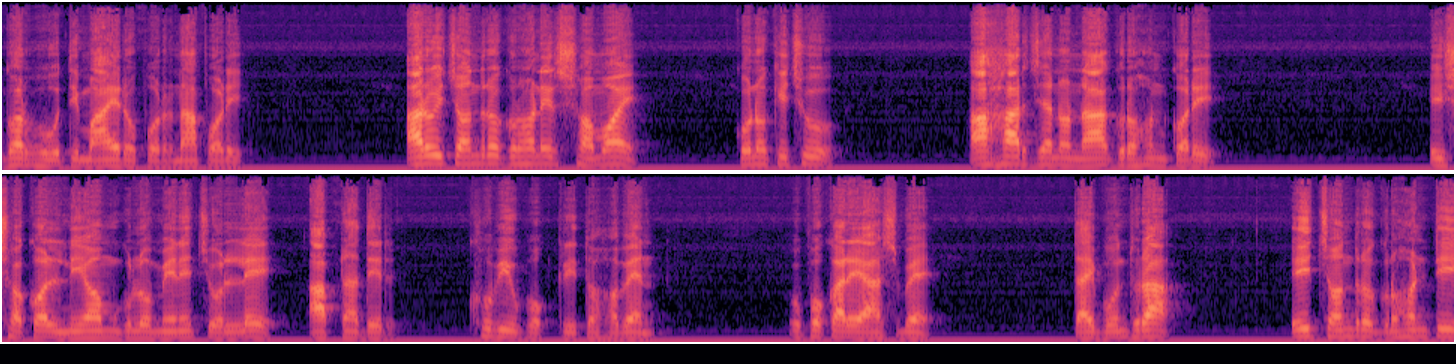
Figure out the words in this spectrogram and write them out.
গর্ভবতী মায়ের ওপর না পড়ে। আর ওই চন্দ্রগ্রহণের সময় কোনো কিছু আহার যেন না গ্রহণ করে। এই সকল নিয়মগুলো মেনে চললে আপনাদের খুবই উপকৃত হবেন, উপকারে আসবে। তাই বন্ধুরা, এই চন্দ্রগ্রহণটি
